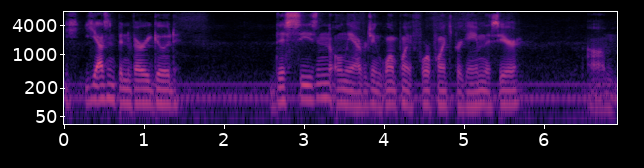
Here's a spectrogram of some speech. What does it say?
he hasn't been very good this season, only averaging 1.4 points per game this year, um,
